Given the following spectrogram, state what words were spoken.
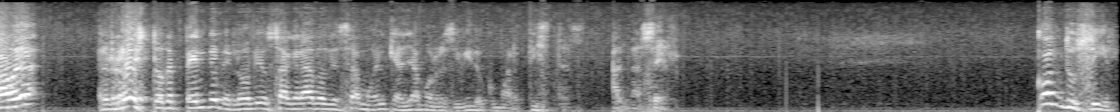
Ahora, el resto depende del óleo sagrado de Samuel que hayamos recibido como artistas al nacer. Conducir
